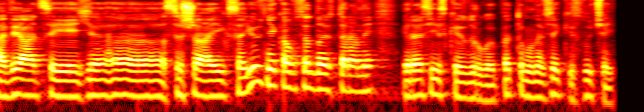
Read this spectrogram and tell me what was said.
авиацией э, США и их союзников с одной стороны и российской с другой. Поэтому на всякий случай.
